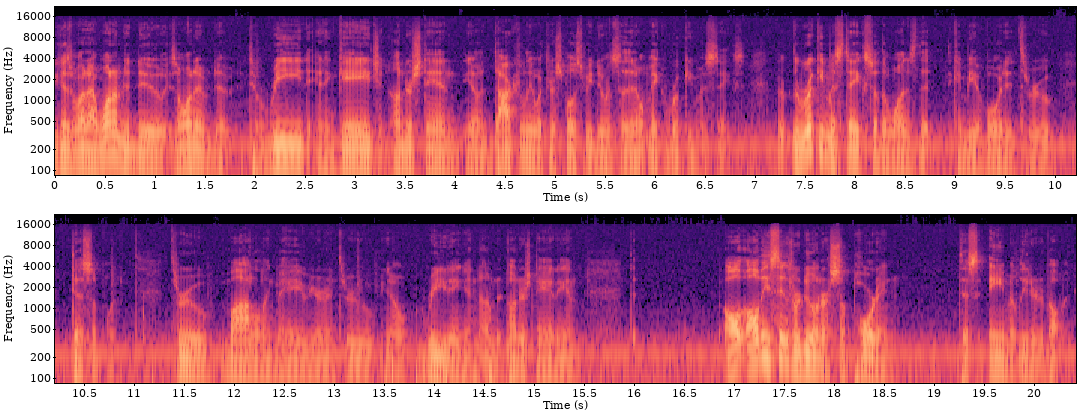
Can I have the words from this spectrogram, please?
because what I want them to do is I want them to, to read and engage and understand, you know, doctrinally what they're supposed to be doing, so they don't make rookie mistakes. The, the rookie mistakes are the ones that can be avoided through discipline, through modeling behavior, and through you know reading and under, understanding, and th- all all these things we're doing are supporting this aim at leader development.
